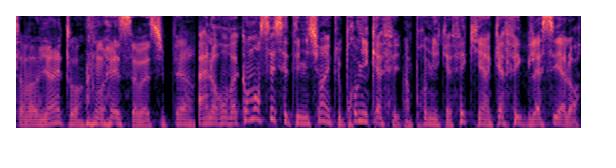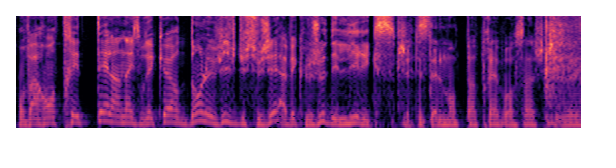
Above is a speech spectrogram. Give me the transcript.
Ça va bien et toi Ouais, ça va super. Alors, on va commencer cette émission avec le premier café. Un premier café qui est un café glacé. Alors, on va rentrer tel un icebreaker dans le vif du sujet avec le jeu des lyrics. J'étais tellement pas prêt pour ça, je suis désolé.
